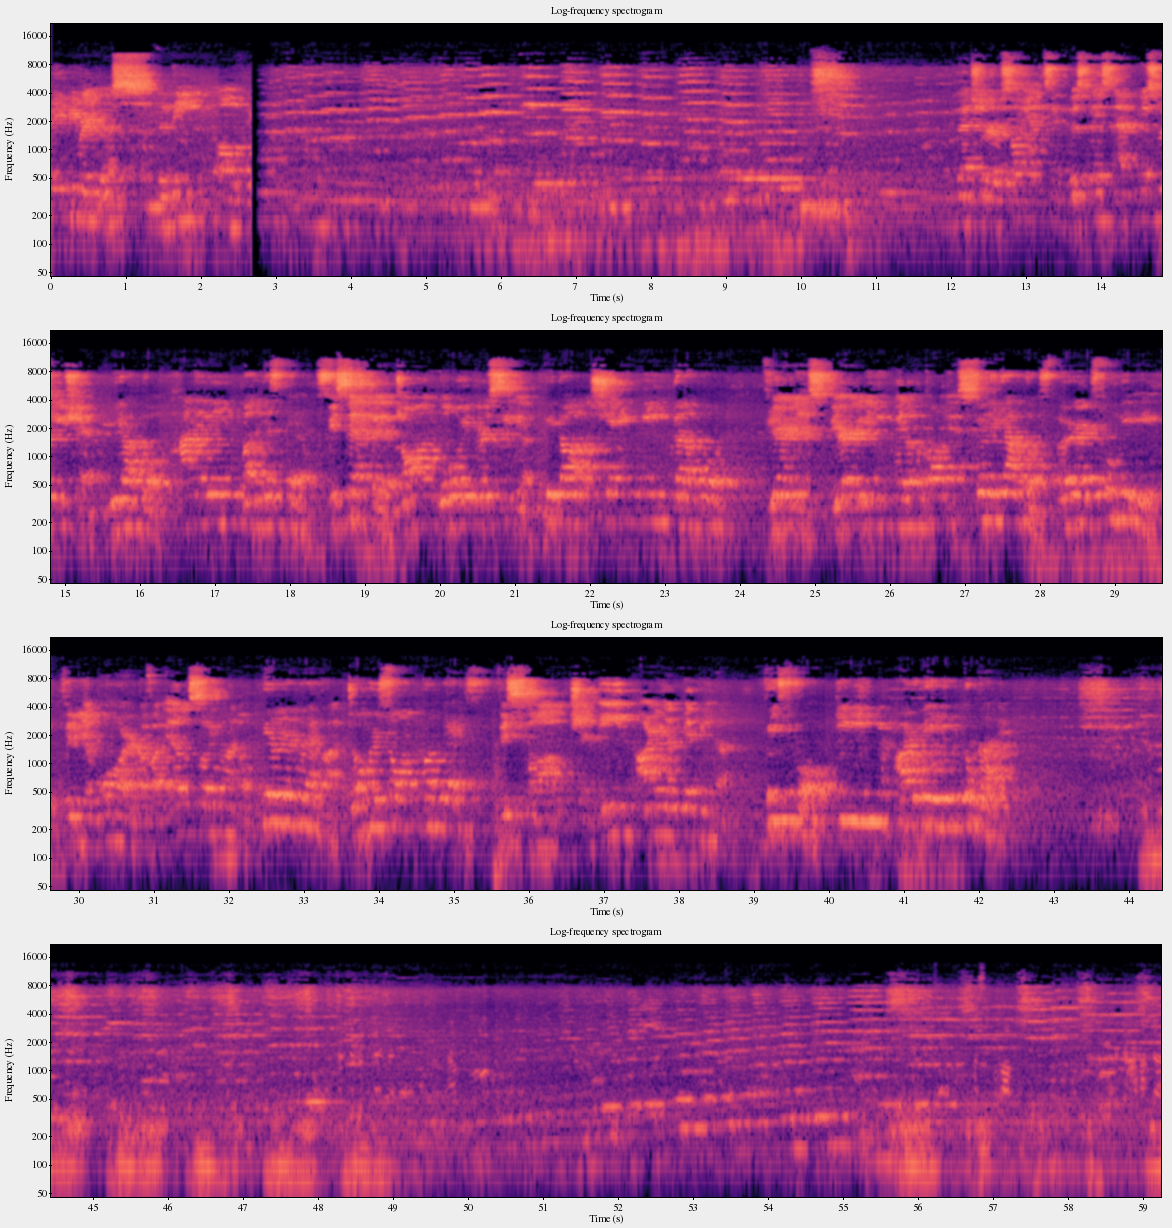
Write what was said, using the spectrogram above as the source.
May we request the Dean of Bachelor of Science in Business Administration, Diaco Hanelin Ballesteros, Vicente John Lloyd Garcia, Vidal Shane Galapon, Viernes Vierly Melocotones, Filiatos Birds Umili, Villamor Rafael Solimano, William Nueva, Jomerson Cortez, Vismam Janine Arian Medina, Vispo King Harvey Mình 的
